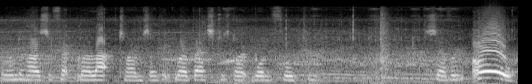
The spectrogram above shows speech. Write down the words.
I wonder how it's affect my lap times. I think my best was like 147. Oh!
